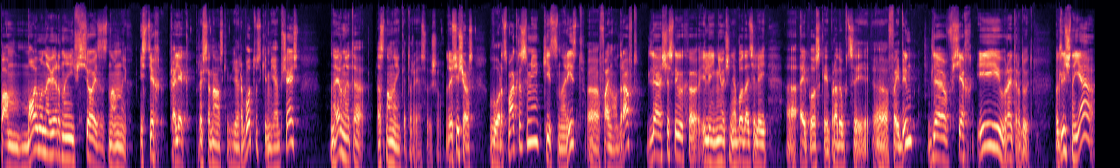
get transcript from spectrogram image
по-моему, наверное, и все из основных. Из тех коллег профессионалов, с кем я работаю, с кем я общаюсь, наверное, это основные, которые я слышал. То есть, еще раз, Word с макросами, Kit сценарист, э, Final Draft для счастливых э, или не очень обладателей э, Apple продукции Fade In для всех и Writer Duet. Вот лично я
